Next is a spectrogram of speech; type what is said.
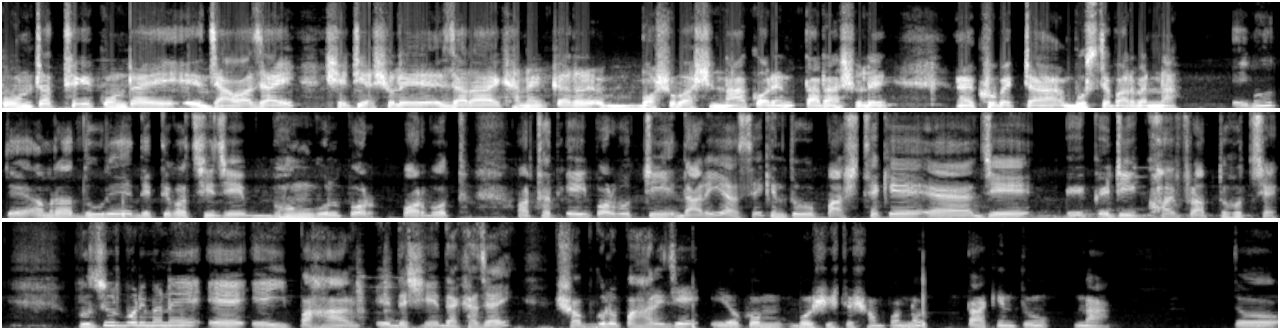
কোনটার থেকে কোনটায় যাওয়া যায়, সেটি আসলে যারা এখানকার বসবাস না করেন, তারা আসলে খুব একটা বুঝতে পারবেন না। এই মুহূর্তে আমরা দূরে দেখতে পাচ্ছি যে ভঙ্গুল পর- পর্বত, অর্থাৎ এই পর্বতটি দাঁড়িয়ে আছে, কিন্তু পাশ থেকে যে এটি ক্ষয়প্রাপ্ত হচ্ছে। প্রচুর পরিমাণে এই পাহাড় এ দেশে দেখা যায়। সবগুলো পাহাড়ই যে এরকম বৈশিষ্ট্য সম্পন্ন, তা কিন্তু না। তো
